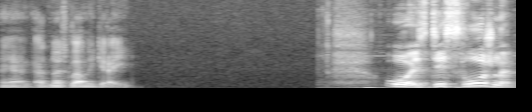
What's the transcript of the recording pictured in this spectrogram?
э, одной из главных героинь? Ой, здесь сложно.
